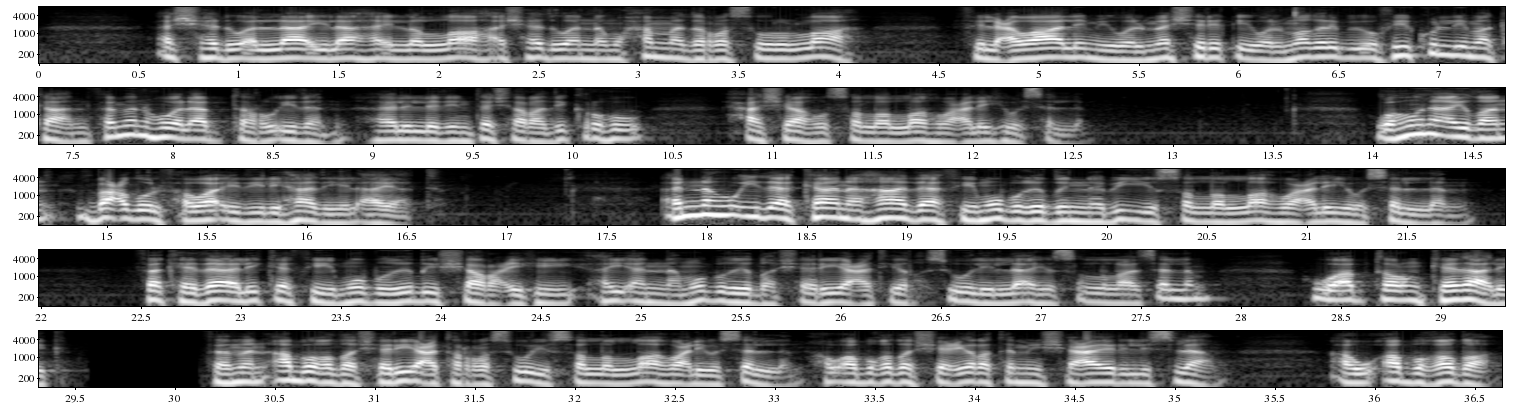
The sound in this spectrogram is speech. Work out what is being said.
أشهد أن لا إله إلا الله أشهد أن محمد رسول الله في العوالم والمشرق والمغرب وفي كل مكان فمن هو الأبتر إذن؟ هل الذي انتشر ذكره حاشاه صلى الله عليه وسلم. وهنا أيضا بعض الفوائد لهذه الآيات. أنه إذا كان هذا في مبغض النبي صلى الله عليه وسلم فكذلك في مبغض شرعه أي أن مبغض شريعة رسول الله صلى الله عليه وسلم هو أبتر كذلك. فمن أبغض شريعة الرسول صلى الله عليه وسلم أو أبغض شعيره من شعائر الإسلام أو أبغض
